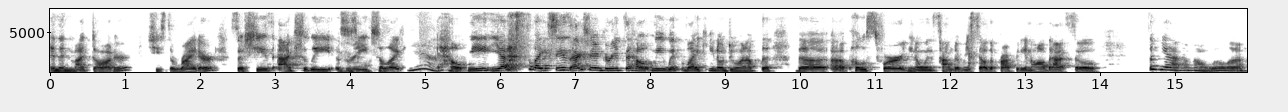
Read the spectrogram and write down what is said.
And then my daughter, she's the writer so she's actually agreed awesome. to like yeah. help me. Yes, like she's actually agreed to help me with like, you know, doing up the the uh, post for, you know, when it's time to resell the property and all that. So so yeah, I don't know. We'll uh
